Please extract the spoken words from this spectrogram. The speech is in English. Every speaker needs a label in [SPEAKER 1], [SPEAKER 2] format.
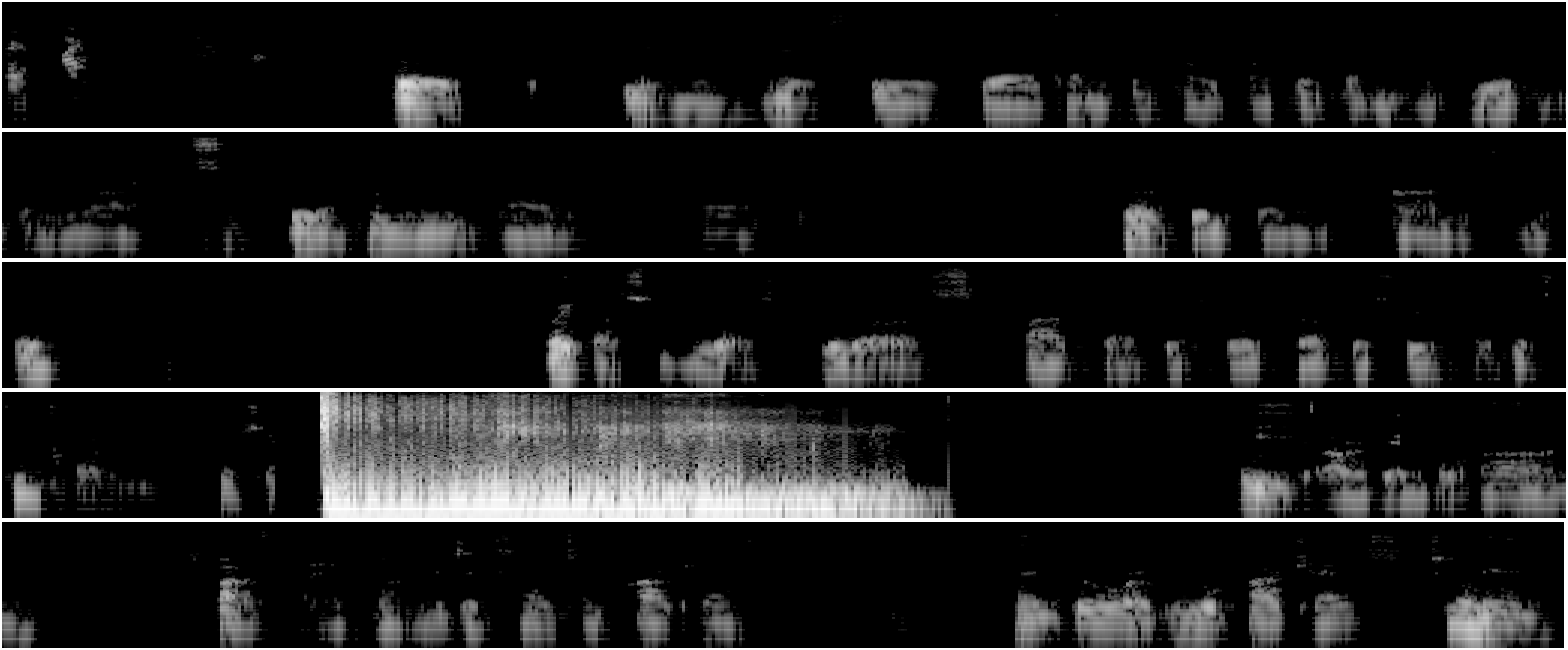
[SPEAKER 1] Good evening. This is the Common Sense Party Podcast. I'm your host, DOTWY. We are coming live at 1247 on December 1st. Rate us, review us, give us five stars, give us four stars, give us three stars, two stars. We are available on Spotify, Amazon Music, Samsung Podcasts, Pandora, Google Podcasts, tune in.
